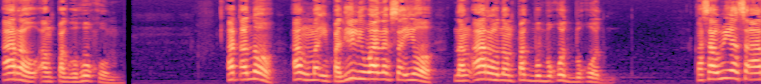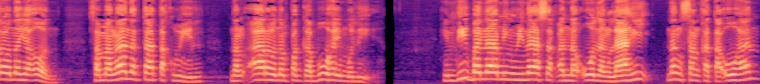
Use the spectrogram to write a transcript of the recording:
araw ang paghuhukom. At ano ang maipaliliwanag sa iyo ng araw ng pagbubukod-bukod? Kasawian sa araw na yaon, sa mga nagtatakwil ng araw ng pagkabuhay muli. Hindi ba naming winasak ang naunang lahi ng sangkatauhan?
